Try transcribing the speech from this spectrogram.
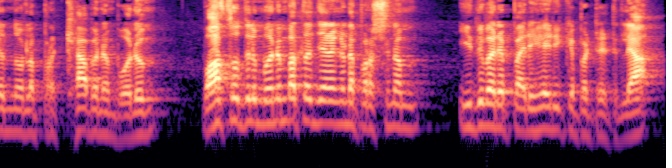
എന്നുള്ള പ്രഖ്യാപനം പോലും വാസ്തവത്തിൽ മുനമ്പത്തെ ജനങ്ങളുടെ പ്രശ്നം ഇതുവരെ പരിഹരിക്കപ്പെട്ടിട്ടില്ല.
